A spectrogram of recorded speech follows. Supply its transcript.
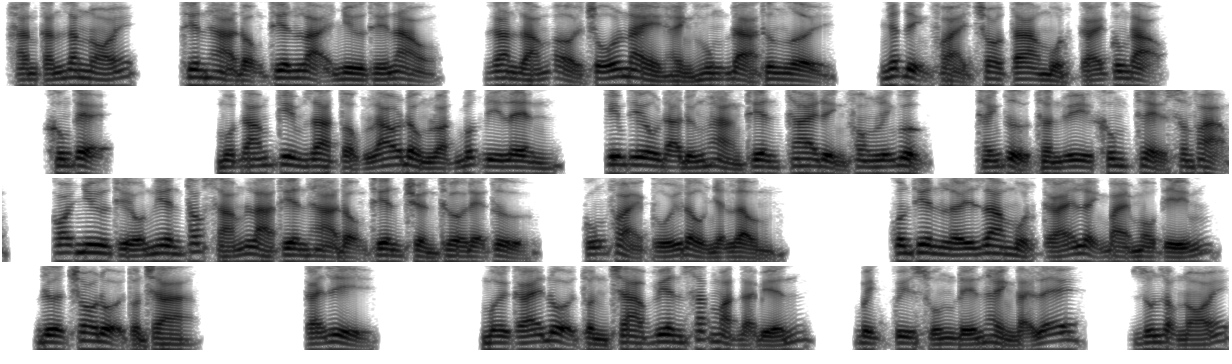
hắn cắn răng nói, thiên hà động thiên lại như thế nào, gan dám ở chỗ này hành hung đả thương người, nhất định phải cho ta một cái công đạo. Không tệ. Một đám kim gia tộc lão đồng loạt bước đi lên, kim tiêu đã đứng hàng thiên thai đỉnh phong lĩnh vực, thánh tử thần uy không thể xâm phạm, coi như thiếu niên tóc xám là thiên hà động thiên truyền thừa đệ tử, cũng phải túi đầu nhận lầm quân thiên lấy ra một cái lệnh bài màu tím, đưa cho đội tuần tra. Cái gì? Mười cái đội tuần tra viên sắc mặt đại biến, bịch quy xuống đến hành đại lễ, run giọng nói,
